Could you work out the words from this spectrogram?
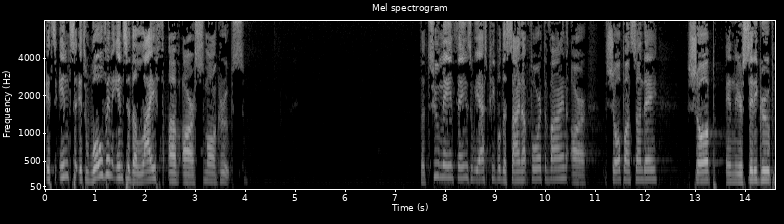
it's into it's woven into the life of our small groups. The two main things that we ask people to sign up for at the Vine are show up on Sunday, show up in your city group,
